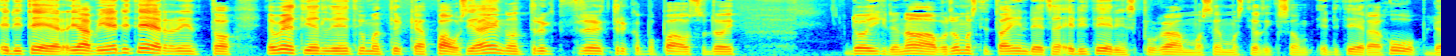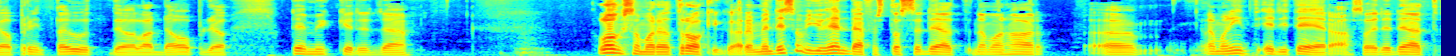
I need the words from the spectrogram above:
editera, ja vi editerar inte och jag vet egentligen inte hur man trycker paus. Jag har en gång tryckt, försökt trycka på paus och då, då gick den av och så måste jag ta in det i ett editeringsprogram och sen måste jag liksom editera ihop det och printa ut det och ladda upp det och det är mycket det där långsammare och tråkigare. Men det som ju händer förstås är det att när man har uh, när man inte editerar så är det det att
